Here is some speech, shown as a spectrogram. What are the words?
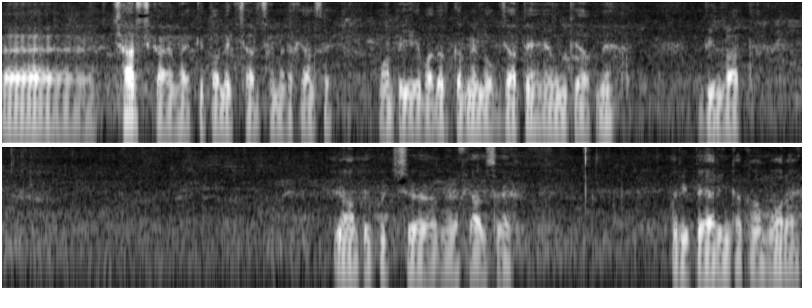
चर्च कायम है कितौलिक चर्च है मेरे ख्याल से। वहाँ पे ये इबादत करने लोग जाते हैं उनके अपने दिन रात। यहाँ पे कुछ मेरे ख्याल से रिपेयरिंग का काम हो रहा है।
